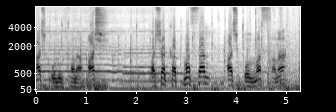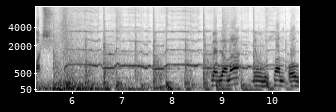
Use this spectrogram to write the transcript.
aşk olur sana aş. Aşa katmazsan aşk olmaz sana aş. Mevlana ne olursan ol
